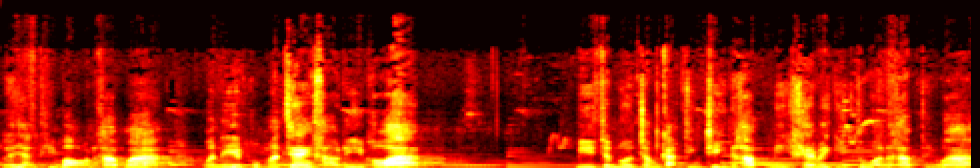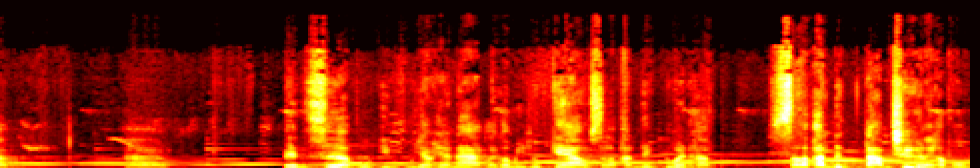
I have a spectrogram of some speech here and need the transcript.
และอย่างที่บอกนะครับว่าวันนี้ผมมาแจ้งข่าวดี เพราะว่ามีจำนวนจำกัดจริง ๆ นะครับ มีแค่ไม่กี่ตัวนะครับ ถือว่าเป็นเสื้อปู่อิมปู่ย่าพญานาคแล้วก็มีลูกแก้วสารพัดนึกด้วยนะครับสารพัดนึกตามชื่อเลยครับผม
